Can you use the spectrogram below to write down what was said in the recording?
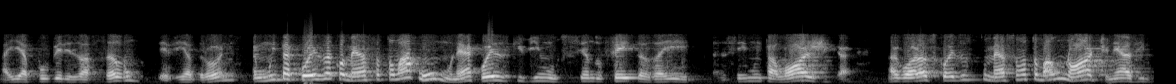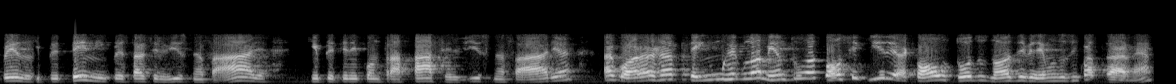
aí a pulverização via drones, muita coisa começa a tomar rumo, né? Coisas que vinham sendo feitas aí sem muita lógica, agora as coisas começam a tomar um norte, né? As empresas que pretendem prestar serviço nessa área, que pretendem contratar serviço nessa área, agora já tem um regulamento a qual seguir, a qual todos nós deveremos nos enquadrar, né?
